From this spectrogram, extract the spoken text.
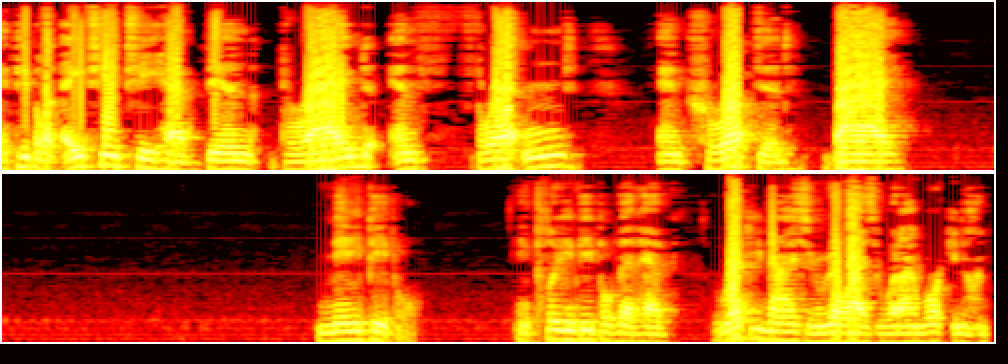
and people at AT&T have been bribed and threatened and corrupted by many people, including people that have recognized and realized what I'm working on,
